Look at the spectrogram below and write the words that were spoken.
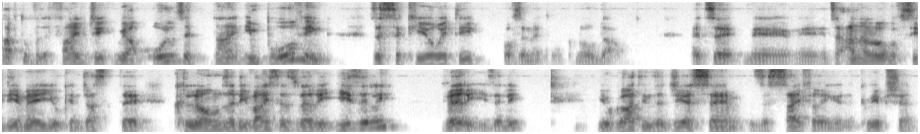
up to the 5G, we are all the time improving the security of the network, no doubt. It's a it's an analog of CDMA. You can just uh, clone the devices very easily, very easily. You got in the GSM the ciphering and encryption.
